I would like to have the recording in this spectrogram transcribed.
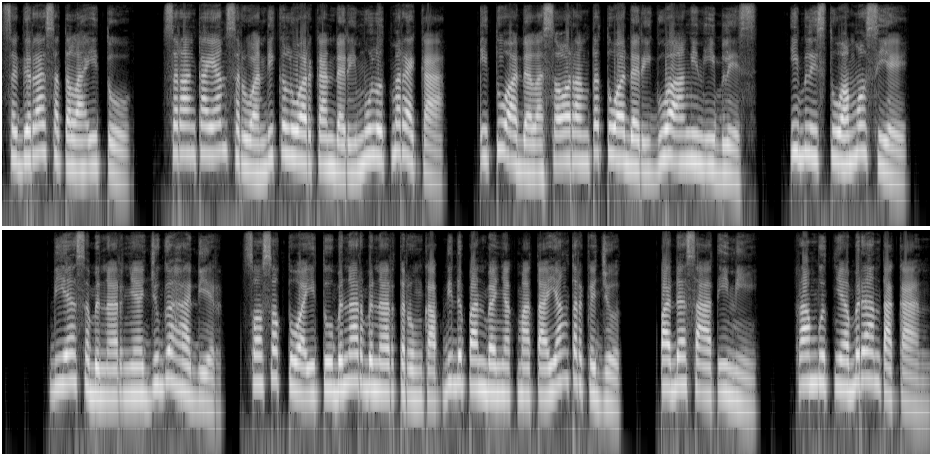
Segera setelah itu, serangkaian seruan dikeluarkan dari mulut mereka. Itu adalah seorang tetua dari Gua Angin Iblis. Iblis tua Mosie. Dia sebenarnya juga hadir. Sosok tua itu benar-benar terungkap di depan banyak mata yang terkejut. Pada saat ini, rambutnya berantakan,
